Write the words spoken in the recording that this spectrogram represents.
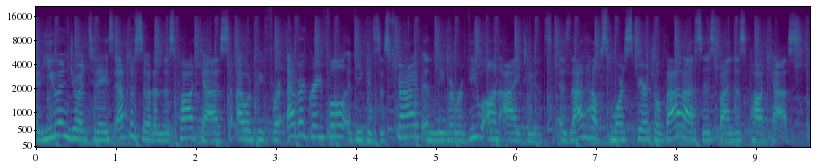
If you enjoyed today's episode on this podcast, I would be forever grateful if you can subscribe and leave a review on iTunes, as that helps more spiritual badasses find this podcast.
